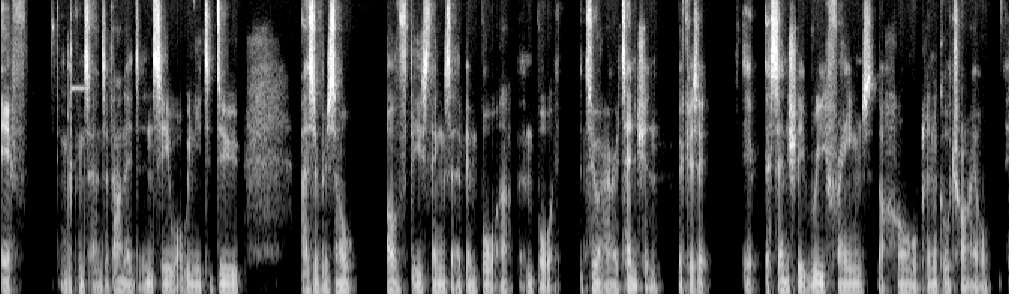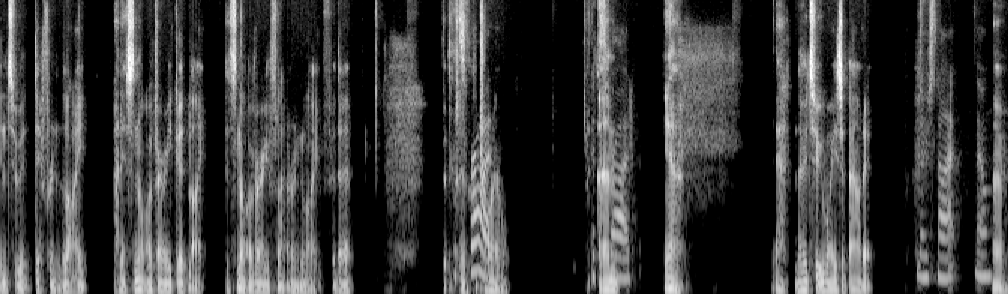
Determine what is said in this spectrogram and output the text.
if the concerns are valid and see what we need to do as a result of these things that have been brought up and brought to our attention because it it essentially reframes the whole clinical trial into a different light and it's not a very good light it's not a very flattering light for the for the it's clinical fraud. trial It's um, fraud. Yeah. Yeah. No two ways about it. There's not. No. No.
